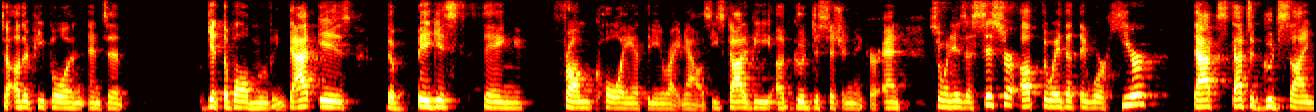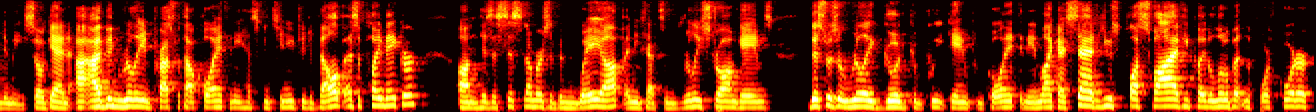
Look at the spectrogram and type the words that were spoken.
to other people and and to get the ball moving. That is the biggest thing from Cole Anthony right now. Is he's got to be a good decision maker. And so when his assists are up the way that they were here, that's that's a good sign to me. So again, I, have been really impressed with how Cole Anthony has continued to develop as a playmaker. Um, his assist numbers have been way up, and he's had some really strong games. This was a really good, complete game from Cole Anthony. And like I said, he was plus five. He played a little bit in the fourth quarter.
